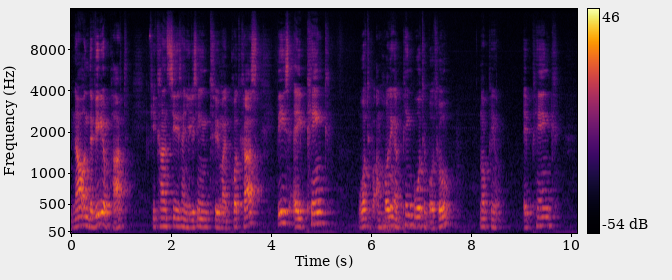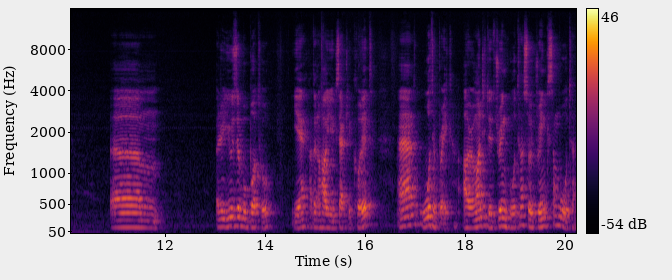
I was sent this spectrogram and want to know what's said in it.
Now on the video part, if you can't see this and you're listening to my podcast, this is a pink water, I'm holding a pink water bottle, not pink, a pink um, reusable bottle yeah I don't know how you exactly call it and water break. I remind you to drink water so drink some water.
